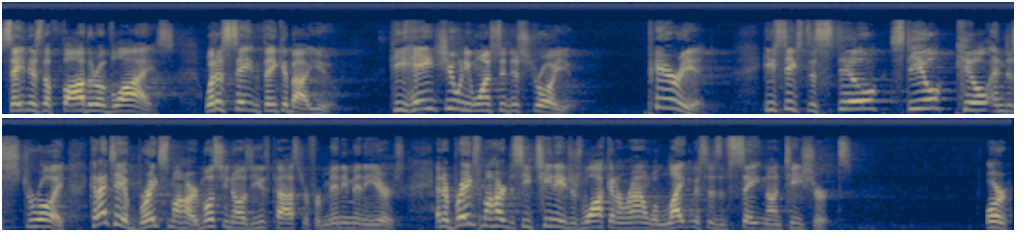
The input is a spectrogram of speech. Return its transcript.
Satan is the father of lies. What does Satan think about you? He hates you and he wants to destroy you. Period. He seeks to steal, steal, kill, and destroy. Can I tell you, it breaks my heart. Most of you know I was a youth pastor for many, many years. And it breaks my heart to see teenagers walking around with likenesses of Satan on t shirts. Or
